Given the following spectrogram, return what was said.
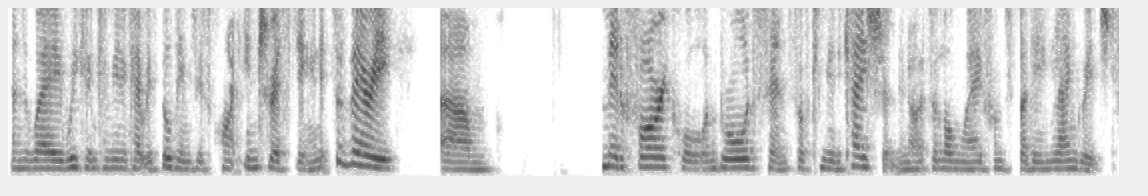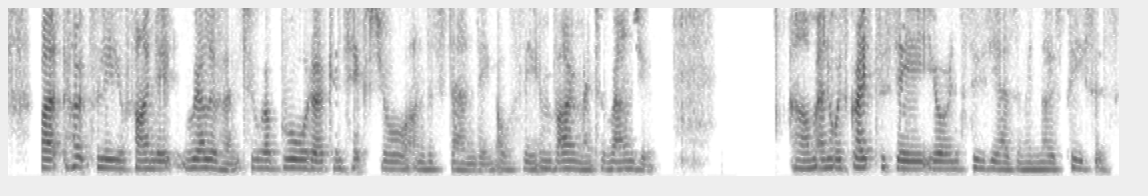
and the way we can communicate with buildings is quite interesting. And it's a very um, metaphorical and broad sense of communication. You know, it's a long way from studying language, but hopefully you find it relevant to a broader contextual understanding of the environment around you. Um, and it was great to see your enthusiasm in those pieces.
